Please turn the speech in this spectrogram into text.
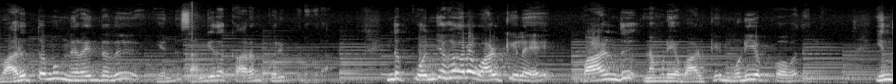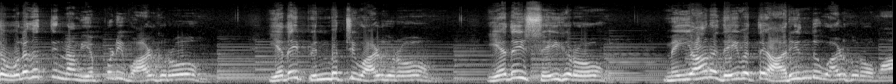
வருத்தமும் நிறைந்தது என்று சங்கீதக்காரன் குறிப்பிடுகிறார் இந்த கொஞ்ச கால வாழ்க்கையிலே வாழ்ந்து நம்முடைய வாழ்க்கை முடியப் போவதில்லை. இந்த உலகத்தில் நாம் எப்படி வாழ்கிறோம்? எதை பின்பற்றி வாழ்கிறோம்? எதை செய்கிறோம்? மெய்யான தெய்வத்தை அறிந்து வாழ்கிறோமா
